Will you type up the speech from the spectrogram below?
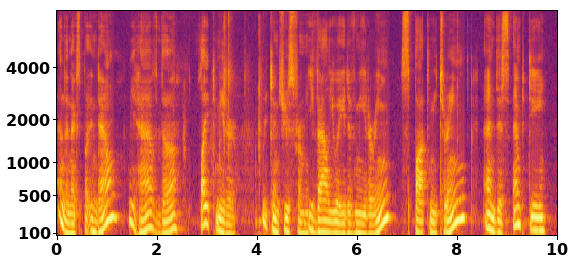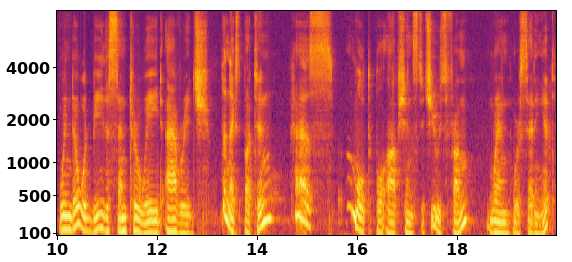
And the next button down, we have the light meter. We can choose from evaluative metering, spot metering, and this empty window would be the center weighted average. The next button has multiple options to choose from when we're setting it.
